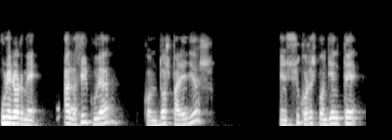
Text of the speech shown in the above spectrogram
Un enorme halo circular con dos parellos en su correspondiente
